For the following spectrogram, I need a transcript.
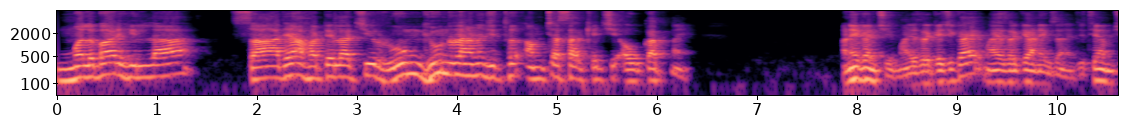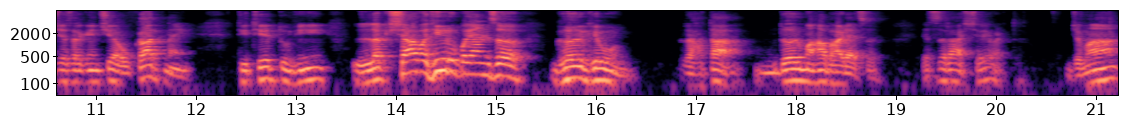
मलबार हिलला साध्या हॉटेलाची रूम घेऊन राहणं जिथं आमच्यासारख्याची अवकात नाही. अनेकांची माझ्यासारख्याची काय? माझ्यासारखे अनेक जण आहेत. जिथे आमच्यासारख्यांची अवकात नाही तिथे तुम्ही लक्षावधी रुपयांचं घर घेऊन राहता दरमहा भाड्याचं याचं जरा आश्चर्य वाटतं. जेव्हा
